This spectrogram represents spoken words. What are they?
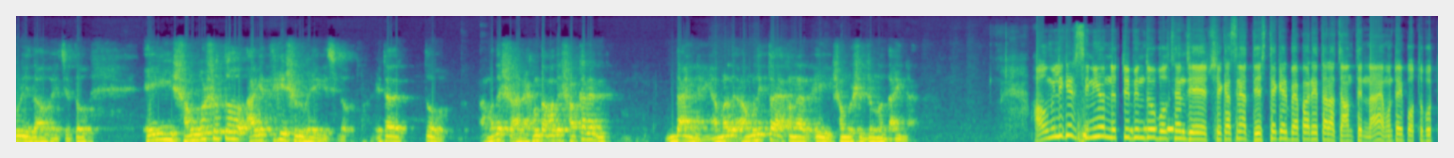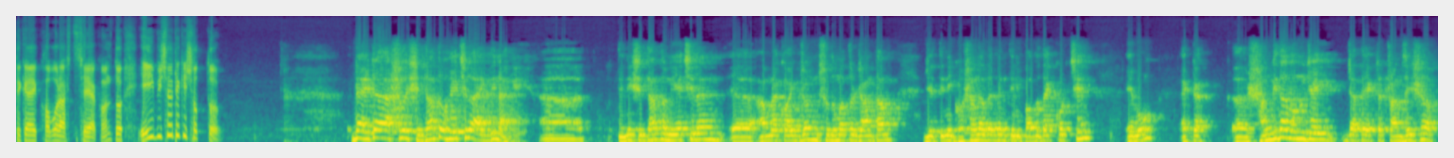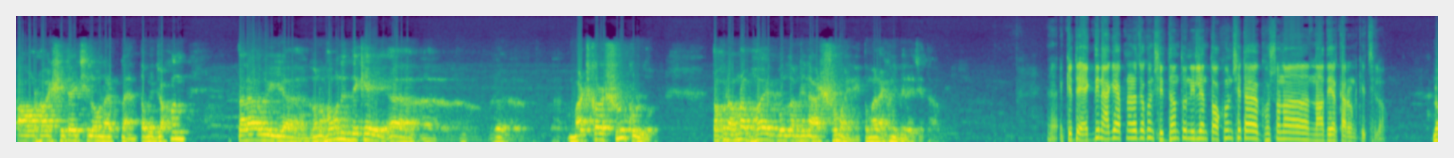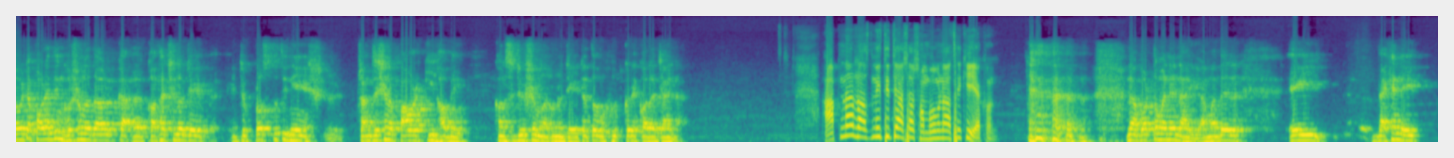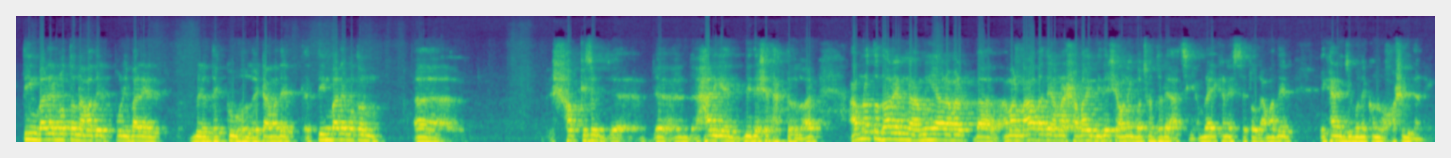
পুড়িয়ে দেওয়া হয়েছে। তো এই সংঘর্ষ তো আগের থেকেই শুরু হয়ে গেছিল। এটা তো আমাদের এখন তো আমাদের সরকারের দায় নাই। আমাদের আওয়ামী লীগ তো এখন আর এই সংঘর্ষের জন্য দায়ী না। আওয়ামী লীগের সিনিয়র নেতৃবৃন্দ বলছেন যে শেখ হাসিনার দেশ ত্যাগের ব্যাপারে তারা জানতেন না। এমনটাই পত্র-পত্রিকায় খবর আসছে এখন। তো এই বিষয়টা কি সত্য? না এটা আসলে সিদ্ধান্ত হয়েছিল একদিন আগে। তিনি সিদ্ধান্ত নিয়েছিলেন। আমরা কয়েকজন শুধুমাত্র জানতাম যে তিনি ঘোষণা দেবেন, তিনি পদত্যাগ করছেন এবং একটা সংবিধান অনুযায়ী যাতে একটা ট্রানজিশন অফ পাওয়ার হয়, সেটাই ছিল উনার প্ল্যান। তবে যখন তারা ওই গণভবনের দিকে মার্চ করা শুরু করল, তখন আমরা ভয়ে বললাম যে না, আর সময় নেই। তোমার এখনই বেড়ে যেতে হবে। কিন্তু একদিন আগে আপনারা যখন সিদ্ধান্ত নিলেন, তখন সেটা ঘোষণা না দেওয়ার কারণ কি ছিল? না ওইটা পরের দিন ঘোষণা দেওয়ার কথা ছিল যে একটু প্রস্তুতি নিয়ে ট্রানজিশন অফ পাওয়ার কি হবে কনস্টিটিউশন অনুযায়ী এটা তো হুট করে করা যায় না। আপনার রাজনীতিতে আসার সম্ভাবনা আছে কি এখন? না বর্তমানে নাই। আমাদের এই দেখেন এই তিনবারের মতন আমাদের পরিবারের বিরুদ্ধে কূ হলো। এটা আমাদের তিনবারের মতন সবকিছু হারিয়ে বিদেশে থাকতে হলো। আর আমরা তো ধরেন আমি আর আমার আমার মা বাদে আমরা সবাই বিদেশে অনেক বছর ধরে আছি। আমরা এখানে সেটলড আমাদের এখানে জীবনে কোনো অসুবিধা নেই।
